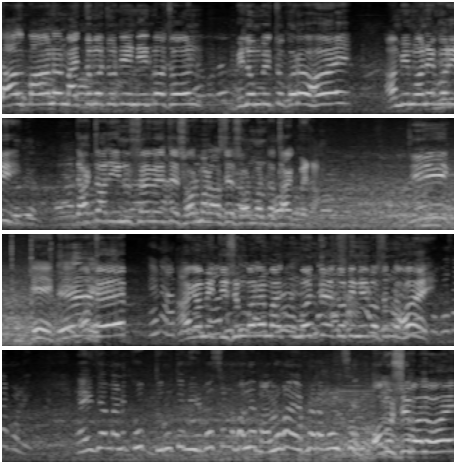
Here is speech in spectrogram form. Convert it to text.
তাল বাহানোর মাধ্যমে যদি নির্বাচন বিলম্বিত করা হয় আমি মনে করি ডাক্তার ইনুস সাহেবের যে সম্মান আছে সম্মানটা থাকবে না ঠিক অতএব হ্যাঁ আগামী ডিসেম্বরের মধ্যে যদি নির্বাচনটা হয়। এই যে মানে খুব দ্রুত নির্বাচন হলে ভালো হয় আপনারা বলছেন অবশ্যই ভালো হয়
